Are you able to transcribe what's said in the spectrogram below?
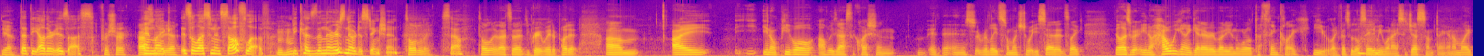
Yeah. that the other is us For sure. and like yeah. it's a lesson in self-love Mhm. because then there is no distinction Totally. so Totally, that's a great way to put it. Um, I, you know, people always ask the question, it, and it relates so much to what you said. It's like they'll ask, you know, how are we going to get everybody in the world to think like you? Like that's what they'll say to me when I suggest something, and I'm like,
